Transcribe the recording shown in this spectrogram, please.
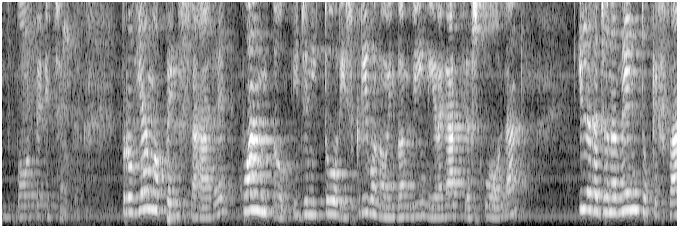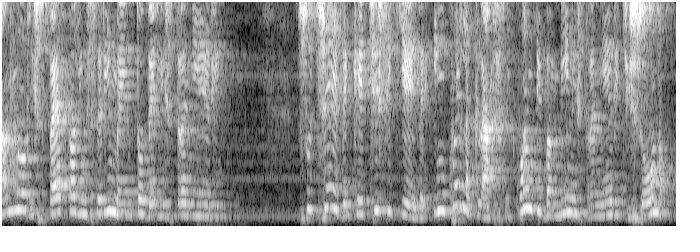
nipote, eccetera. Proviamo a pensare quando i genitori iscrivono i bambini, i ragazzi a scuola, il ragionamento che fanno rispetto all'inserimento degli stranieri. Succede che ci si chiede in quella classe quanti bambini stranieri ci sono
